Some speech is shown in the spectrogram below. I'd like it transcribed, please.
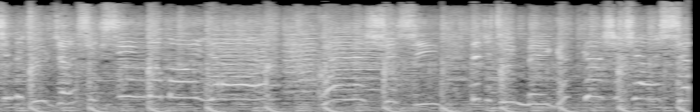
新的主张，新新的模样。快乐学习，带着体美，个个是强项。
